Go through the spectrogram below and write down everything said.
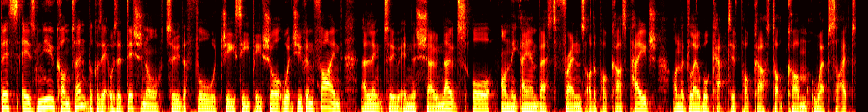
This is new content because it was additional to the full GCP short, which you can find a link to in the show notes or on the AM Best Friends of the Podcast page on the globalcaptivepodcast.com website.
